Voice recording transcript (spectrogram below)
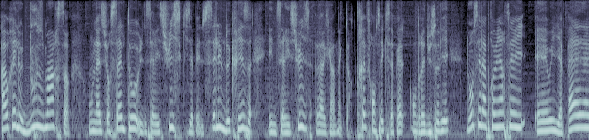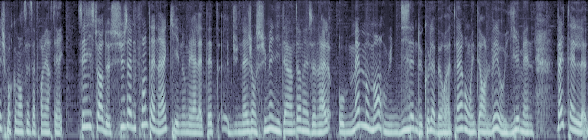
Après le 12 mars, on a sur Salto une série suisse qui s'appelle Cellule de crise et une série suisse avec un acteur très français qui s'appelle André Dussolier, dont c'est la première série. Et oui, il n'y a pas d'âge pour commencer sa première série. C'est l'histoire de Suzanne Fontana qui est nommée à la tête d'une agence humanitaire internationale au même moment où une dizaine de collaborateurs ont été enlevés au Yémen. Va-t-elle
